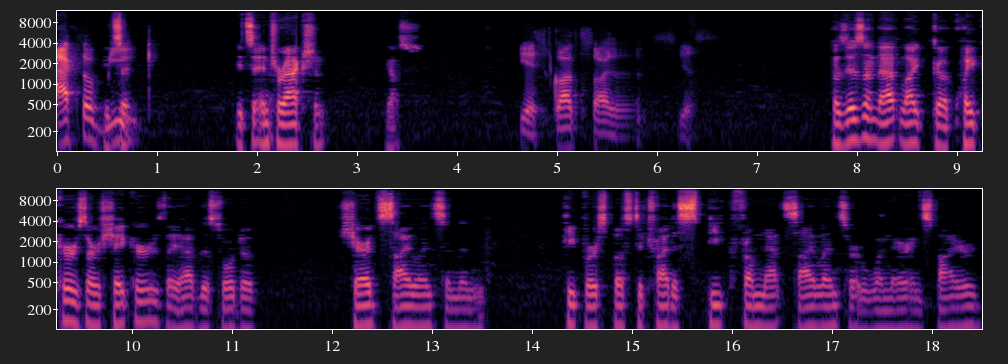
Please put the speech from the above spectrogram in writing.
Act of It's a- It's an interaction. Yes. Yes, God's silence. Yes. Because isn't that like uh, Quakers or Shakers? They have this sort of shared silence, and then people are supposed to try to speak from that silence or when they're inspired.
